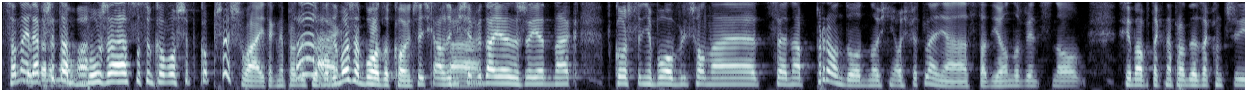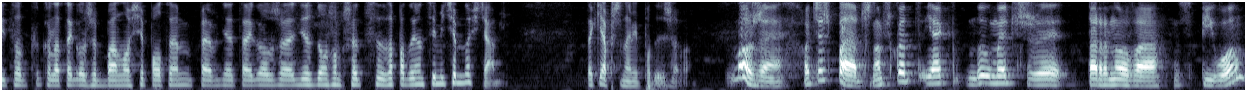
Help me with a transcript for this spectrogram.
Co najlepsze, ta burza stosunkowo szybko przeszła i tak naprawdę Tak. zawody można było dokończyć, ale mi się Tak. wydaje, że jednak w koszty nie było wliczona cena prądu odnośnie oświetlenia stadionu, więc no chyba tak naprawdę zakończyli to tylko dlatego, że bano się potem pewnie tego, że nie zdążą przed zapadającymi ciemnościami. Tak ja przynajmniej podejrzewam. Może, chociaż patrz, na przykład jak był mecz e, Tarnowa z Piłą,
